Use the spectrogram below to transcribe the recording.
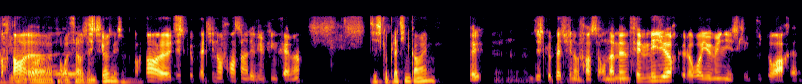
Pourtant, euh, pour refaire disque, pourtant euh, disque platine en France, hein, les Things quand même. Hein. Disque platine quand même? Oui, disque platine en France. On a même fait meilleur que le Royaume-Uni, ce qui est plutôt rare. Quand même.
